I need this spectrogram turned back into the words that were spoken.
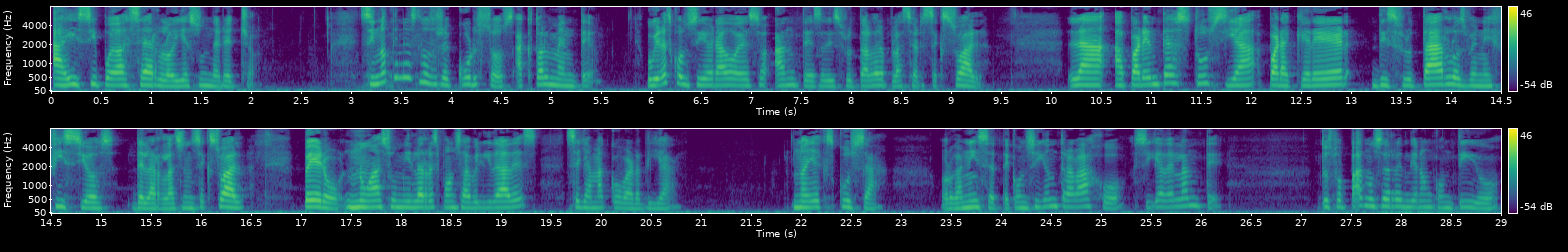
ahí sí puedo hacerlo y es un derecho. Si no tienes los recursos actualmente, hubieras considerado eso antes de disfrutar del placer sexual. La aparente astucia para querer disfrutar los beneficios de la relación sexual, pero no asumir las responsabilidades, se llama cobardía. No hay excusa Organízate, consigue un trabajo, sigue adelante. Tus papás no se rindieron contigo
